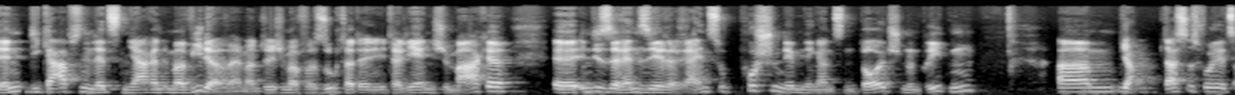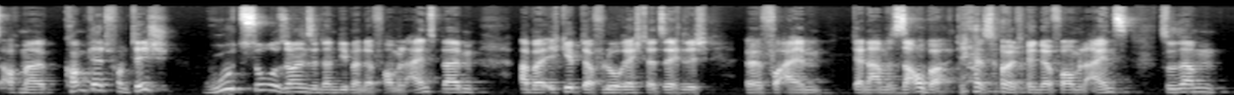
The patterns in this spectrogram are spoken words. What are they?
denn die gab es in den letzten Jahren immer wieder, weil man natürlich immer versucht hat, eine italienische Marke äh, in diese Rennserie reinzupuschen, neben den ganzen Deutschen und Briten. Ähm, ja, das ist wohl jetzt auch mal komplett vom Tisch. Gut so, sollen sie dann lieber in der Formel 1 bleiben. Aber ich gebe da Flo recht tatsächlich, äh, vor allem der Name Sauber, der sollte in der Formel 1 zusammen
